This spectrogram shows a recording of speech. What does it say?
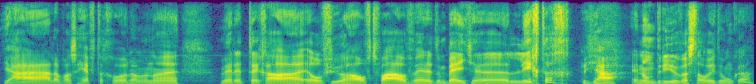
Ja, dat was heftig hoor. Dan eh, werd het tegen eh, 11 uur, half 12 werd het een beetje eh, lichtig. Ja, En om drie uur was het alweer donker.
